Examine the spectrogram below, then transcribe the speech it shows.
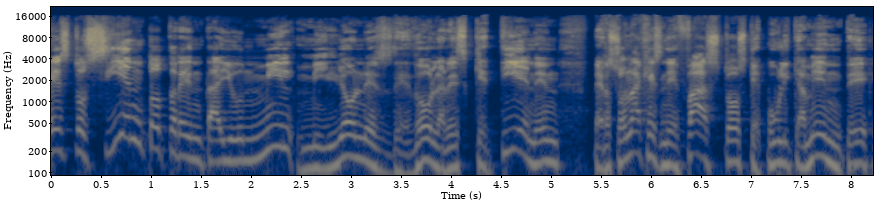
estos 131 mil millones de dólares que tienen personajes nefastos que públicamente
